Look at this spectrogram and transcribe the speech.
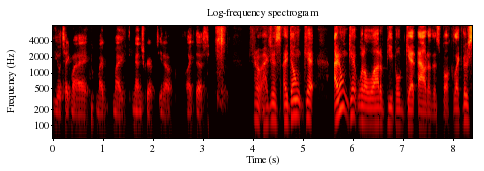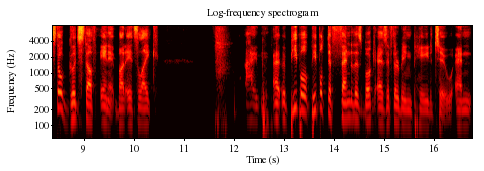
You will take my my my manuscript. You know, like this. True. I just I don't get. I don't get what a lot of people get out of this book. Like there's still good stuff in it, but it's like I, I people people defend this book as if they're being paid to and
